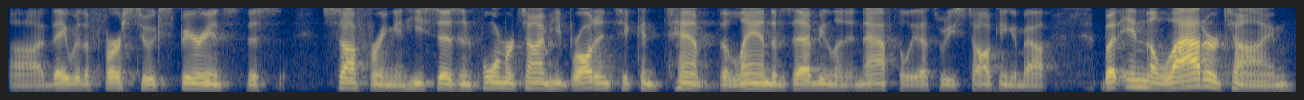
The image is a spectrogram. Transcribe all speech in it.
Uh, they were the first to experience this suffering. And he says, in former time, he brought into contempt the land of Zebulun and Naphtali. That's what he's talking about. But in the latter time,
